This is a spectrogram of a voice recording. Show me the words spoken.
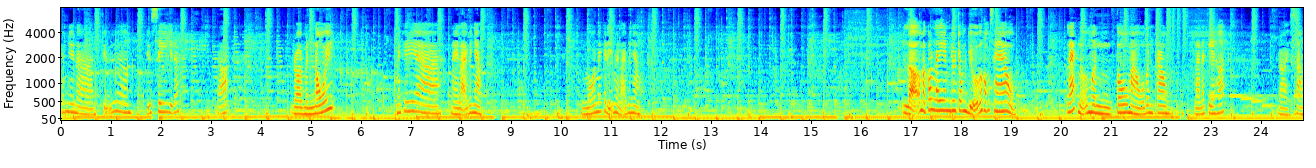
Giống như là chữ ờ, chữ C gì đó. Đó. Rồi mình nối mấy cái ờ, này lại với nhau. Mình mối mấy cái điểm này lại với nhau. Lỡ mà có lem vô trong giữa không sao. Lát nữa mình tô màu ở bên trong là nó che hết. Rồi, xong.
